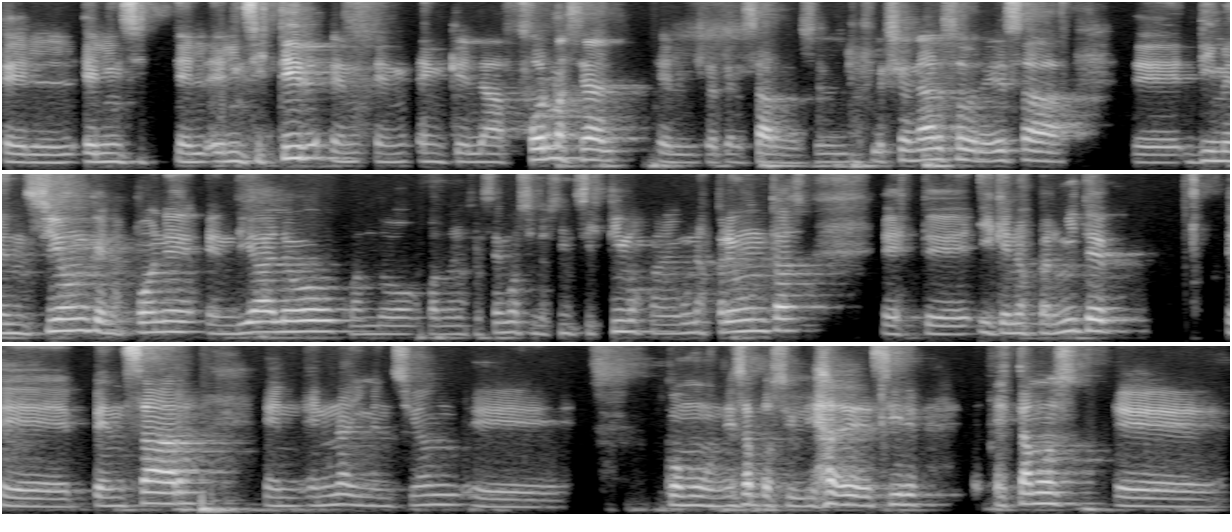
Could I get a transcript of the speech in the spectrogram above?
el, insistir en, que la forma sea el repensarnos, el reflexionar sobre esa eh, dimensión que nos pone en diálogo cuando, cuando nos hacemos y nos insistimos con algunas preguntas este, y que nos permite eh, pensar en, una dimensión eh, común, esa posibilidad de decir, estamos eh,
